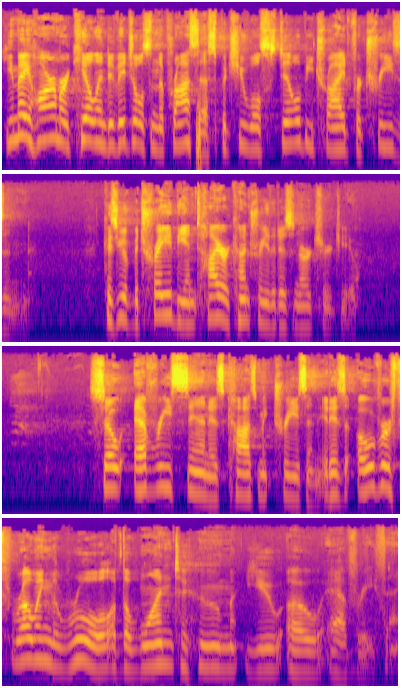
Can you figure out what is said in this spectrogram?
you may harm or kill individuals in the process, but you will still be tried for treason because you have betrayed the entire country that has nurtured you. So every sin is cosmic treason. It is overthrowing the rule of the one to whom you owe everything.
